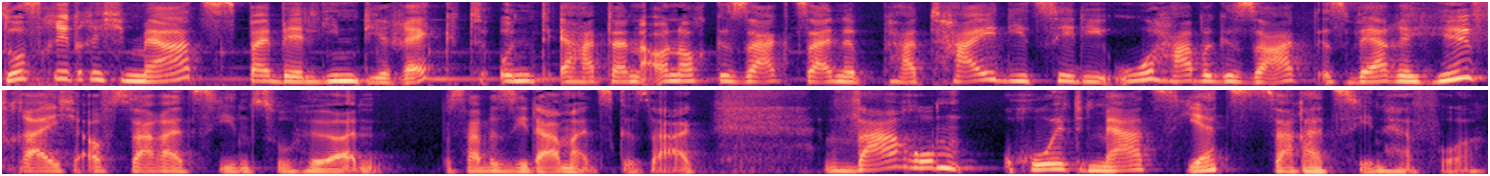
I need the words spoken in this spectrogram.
So Friedrich Merz bei Berlin direkt und er hat dann auch noch gesagt, seine Partei, die CDU, habe gesagt, es wäre hilfreich, auf Sarrazin zu hören. Das habe sie damals gesagt. Warum holt Merz jetzt Sarrazin hervor?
